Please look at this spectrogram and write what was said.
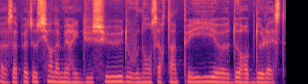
Euh, ça peut être aussi en Amérique du Sud ou dans certains pays euh, d'Europe de l'Est.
